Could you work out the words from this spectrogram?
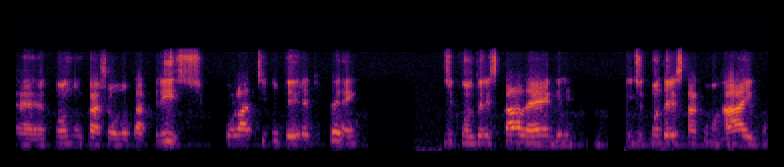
é, quando um cachorro está triste, o latido dele é diferente de quando ele está alegre e de quando ele está com raiva,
